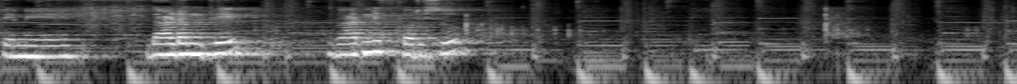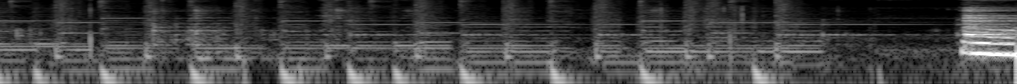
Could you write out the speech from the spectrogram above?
તેને દાડમથી ગાર્નિશ કરીશું. તો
